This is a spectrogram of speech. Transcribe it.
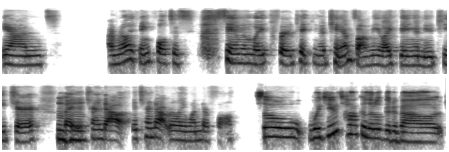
And I'm really thankful to Sam and Lake for taking a chance on me, like being a new teacher. Mm-hmm. But it mm-hmm. turned out it turned out really wonderful. So, would you talk a little bit about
